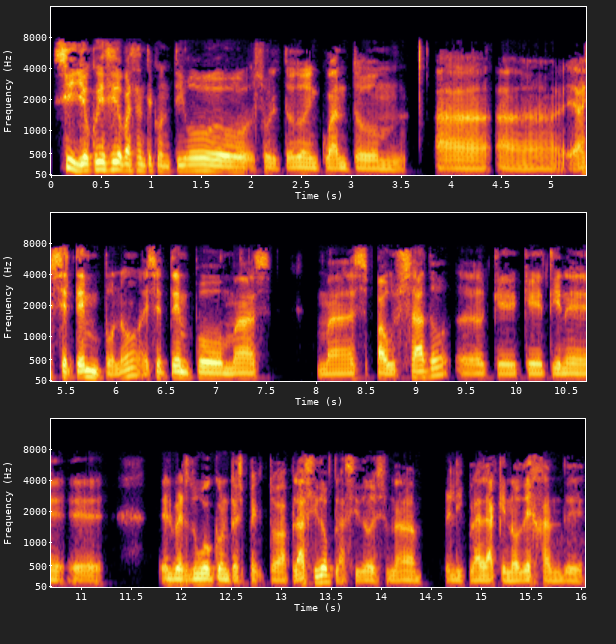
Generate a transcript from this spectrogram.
Sí, yo coincido bastante contigo, sobre todo en cuanto mm, a, a, ese tempo, ¿no? Ese tempo más más pausado eh, que, tiene eh, el verdugo con respecto a Plácido. Plácido es una película en la que no dejan de,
